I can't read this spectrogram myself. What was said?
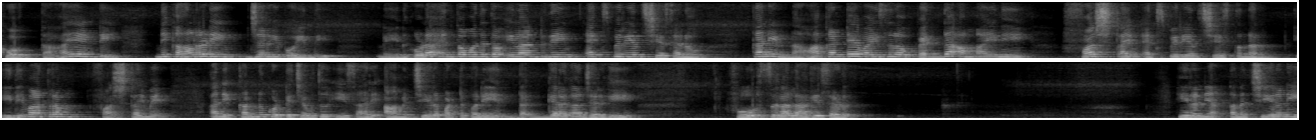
కొత్త ఏంటి? నీకు ఆల్రెడీ జరిగిపోయింది. నేను కూడా ఎంతోమందితో ఇలాంటిది ఎక్స్పీరియన్స్ చేశాను. కానీ నాకంటే వయసులో పెద్ద అమ్మాయిని ఫస్ట్ టైం ఎక్స్పీరియన్స్ చేస్తున్నాను. ఇది మాత్రం ఫస్ట్ టైమే అని కన్ను కొట్టి చెబుతూ ఈసారి ఆమె చీర పట్టుకొని దగ్గరగా జరిగి ఫోర్స్గా లాగేశాడు. హిరణ్య తన చీరని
